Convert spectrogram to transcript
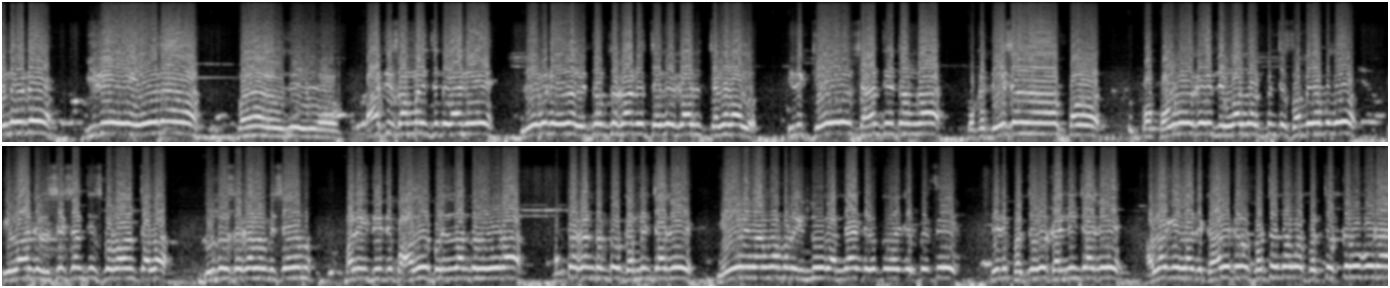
ఎందుకంటే ఇది ఏదైనా ఇది పార్టీ సంబంధించింది కానీ లేకుంటే ఏదైనా విధ్వంసకాన్ని చర్య కాదు చర్య ఇది కేవలం శాంతియుతంగా ఒక దేశ పౌరులకి పౌ- నివాళులు అర్పించే సమయంలో ఇలాంటి రిస్ట్రిక్షన్ తీసుకోవడం చాలా దురదృష్టకరమైన విషయం. మరి దీన్ని బాధ ప్రజలందరూ కూడా ముక్తకంఠంతో గమనించాలి. ఏ విధంగా మన హిందువులకు అన్యాయం జరుగుతుందని చెప్పేసి దీన్ని ప్రతి ఒక్కరు ఖండించాలి. అలాగే ఇలాంటి కార్యక్రమం స్వచ్ఛందంగా ప్రతి ఒక్కరు కూడా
